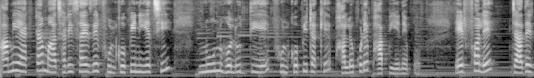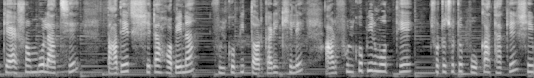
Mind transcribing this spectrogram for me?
আমি একটা মাঝারি সাইজের ফুলকপি নিয়েছি। নুন, হলুদ দিয়ে ফুলকপিটাকে ভালো করে ভাপিয়ে নেব। এর ফলে যাদের গ্যাস অম্বল আছে, তাদের সেটা হবে না। ফুলকপির তরকারি খেলে আর ফুলকপির মধ্যে ছোট ছোট পোকা থাকে, সেই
